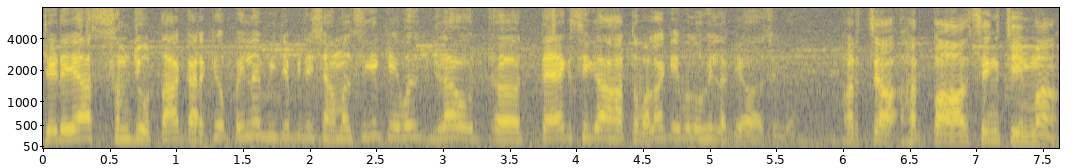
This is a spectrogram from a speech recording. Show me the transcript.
ਜਿਹੜੇ ਆ ਸਮਝੌਤਾ ਕਰਕੇ ਉਹ ਪਹਿਲਾਂ ਬੀਜੇਪੀ 'ਚ ਸ਼ਾਮਲ ਸੀਗੇ। ਕੇਵਲ ਜਿਹੜਾ ਉਹ, ਟੈਗ ਸੀਗਾ ਹੱਥ ਵਾਲਾ ਕੇਵਲ ਉਹੀ ਲੱਗਿਆ ਹੋਇਆ ਸੀਗਾ। ਹਰਚਾ ਹਰਪਾਲ ਸਿੰਘ ਚੀਮਾ।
